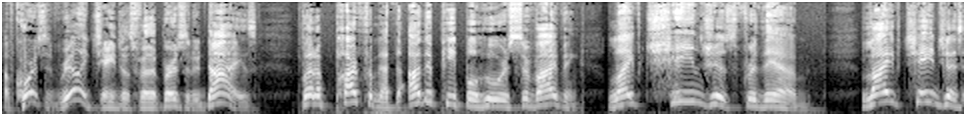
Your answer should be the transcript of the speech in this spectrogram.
of course, it really changes for the person who dies. But apart from that, the other people who are surviving, life changes for them. Life changes,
